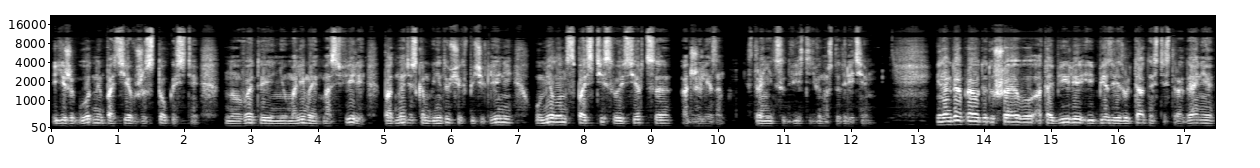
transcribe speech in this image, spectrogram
и ежегодный посев жестокости, но в этой неумолимой атмосфере, под натиском гнетущих впечатлений, умел он спасти свое сердце от железа. Страница 293. Иногда, правда, душа его от обилия и безрезультатности страдания,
